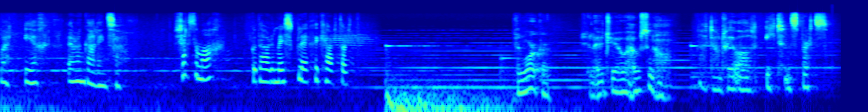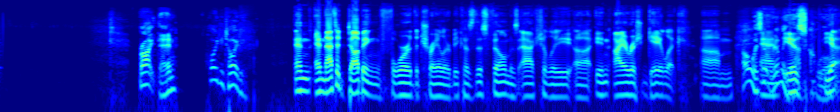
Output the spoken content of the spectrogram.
Well, ich er an galinsa. Seasamach go dáir mé spleche ceartart. Can work her. She'll head you out of house and home. Oh, don't we all eat in spurts? Right then. Hoity toity. And and that's a dubbing for the trailer because this film is actually uh, in Irish Gaelic. Um, Oh, is it really? Is, That's cool. Yeah,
